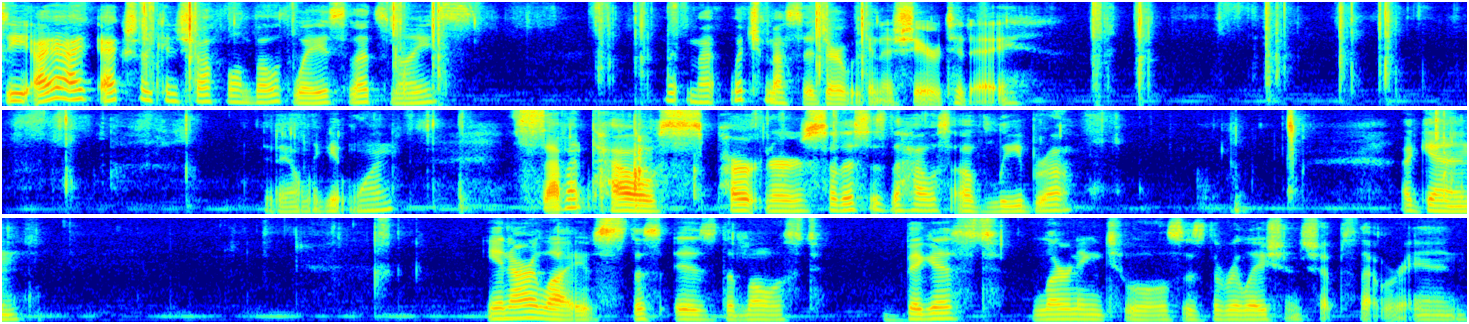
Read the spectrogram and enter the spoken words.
See, I, I actually can shuffle in both ways, so that's nice. Which message are we going to share today? Did I only get one? Seventh house, partners. So this is the house of Libra. Again, in our lives, this is the most biggest learning tools is the relationships that we're in.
